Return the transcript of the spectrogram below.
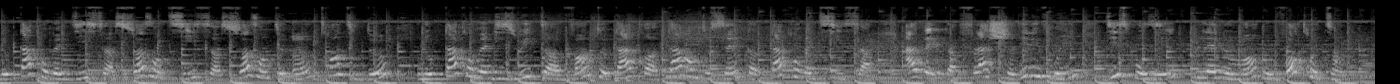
le 90 66 61 32 ou le 98 24 45 86. Avec Flash Delivery, disposez pleinement de votre temps.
